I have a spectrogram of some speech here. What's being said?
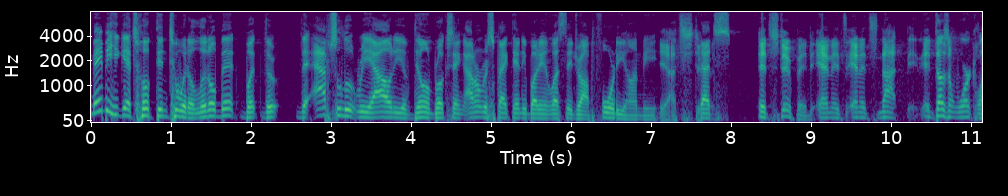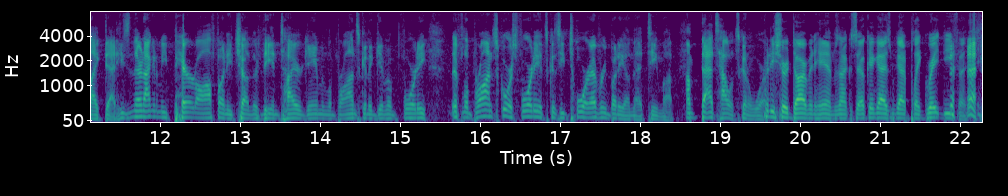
Maybe he gets hooked into it a little bit, but the the absolute reality of Dillon Brooks saying, I don't respect anybody unless they drop 40 on me. yeah, it's stupid. That's It's stupid, and it's and it's not. It doesn't work like that. He's they're not going to be paired off on each other the entire game, and LeBron's going to give him forty. If LeBron scores forty, it's because he tore everybody on that team up. I'm That's how it's going to work. Pretty sure Darvin Ham's not going to say, "Okay, guys, we got to play great defense.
